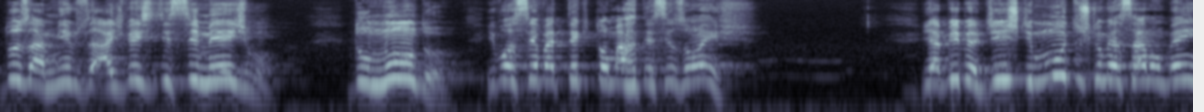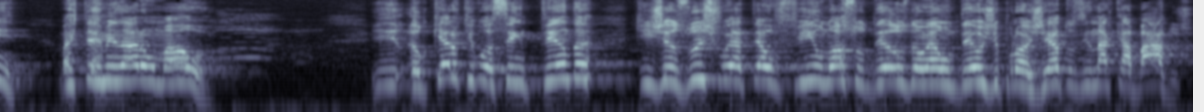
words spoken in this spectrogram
dos amigos, às vezes de si mesmo, do mundo, e você vai ter que tomar decisões. E a Bíblia diz que muitos começaram bem, mas terminaram mal. E eu quero que você entenda que Jesus foi até o fim. O nosso Deus não é um Deus de projetos inacabados.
